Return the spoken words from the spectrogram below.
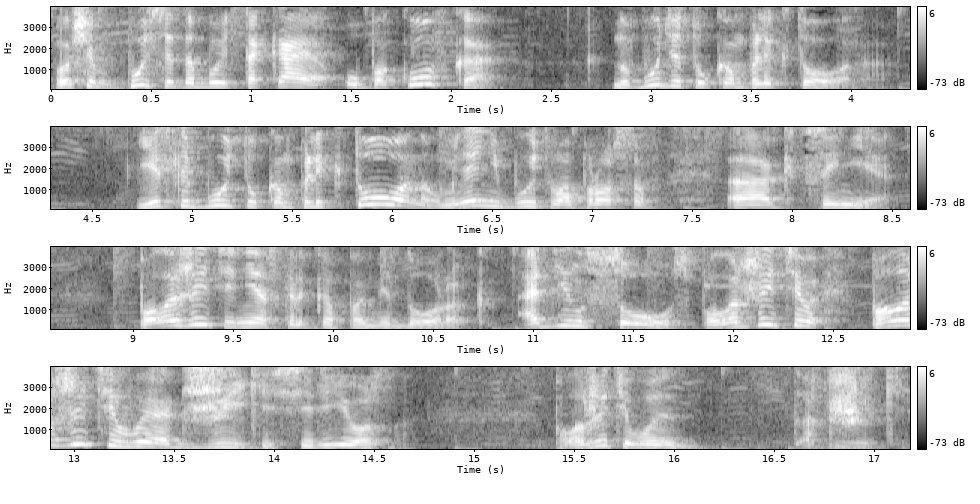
В общем, пусть это будет такая упаковка, но будет укомплектовано. Если будет укомплектовано, у меня не будет вопросов э, к цене. Положите несколько помидорок, один соус, положите, положите вы аджики, серьезно. Положите вы аджики.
